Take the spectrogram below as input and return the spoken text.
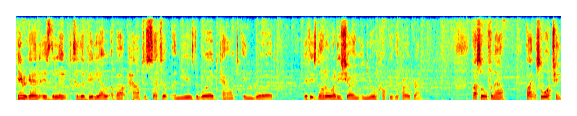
Here again is the link to the video about how to set up and use the word count in Word if it's not already showing in your copy of the programme. That's all for now. Thanks for watching.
